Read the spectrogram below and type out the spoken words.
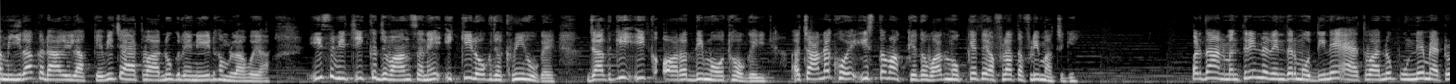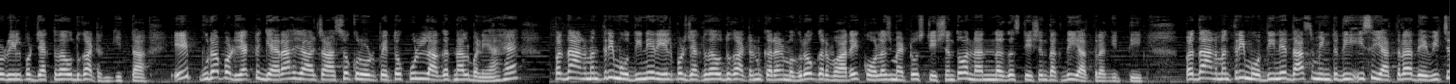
ਅਮੀਰਾ ਕਡਾਲ ਇਲਾਕੇ ਵਿੱਚ ਐਤਵਾਰ ਨੂੰ ਗ੍ਰੇਨੇਡ ਹਮਲਾ ਹੋਇਆ। ਇਸ ਵਿੱਚ ਇੱਕ ਜਵਾਨ ਸਣੇ 21 ਲੋਕ ਜ਼ਖਮੀ ਹੋ ਗਏ, ਜਦਕਿ ਇੱਕ ਔਰਤ ਦੀ ਮੌਤ ਹੋ ਗਈ। ਅਚਾਨਕ ਹੋਏ ਇਸ ਧਮਾਕੇ ਤੋਂ ਬਾਅਦ ਮੌਕੇ ਤੇ ਅਫੜਾ ਤਫੜੀ ਮਚ ਗਈ। ਪ੍ਰਧਾਨ ਮੰਤਰੀ ਨਰਿੰਦਰ ਮੋਦੀ ਨੇ ਐਤਵਾਰ ਨੂੰ ਪੁਣੇ ਮੈਟਰੋ ਰੇਲ ਪ੍ਰੋਜੈਕਟ ਦਾ ਉਦਘਾਟਨ ਕੀਤਾ। ਇਹ ਪੂਰਾ ਪ੍ਰੋਜੈਕਟ 11400 ਕਰੋੜ ਰੁਪਏ ਤੋਂ ਕੁੱਲ ਲਾਗਤ ਨਾਲ ਬਣਿਆ ਹੈ। ਪ੍ਰਧਾਨ ਮੰਤਰੀ ਮੋਦੀ ਨੇ ਰੇਲ ਪ੍ਰੋਜੈਕਟ ਦਾ ਉਦਘਾਟਨ ਕਰਨ ਮਗਰੋਂ ਗਰਵਾਰੇ ਕਾਲਜ ਮੈਟਰੋ ਸਟੇਸ਼ਨ ਤੋਂ ਆਨੰਦ ਨਗਰ ਸਟੇਸ਼ਨ ਤੱਕ ਦੀ ਯਾਤਰਾ ਕੀਤੀ। ਪ੍ਰਧਾਨ ਮੰਤਰੀ ਮੋਦੀ ਨੇ 10 ਮਿੰਟ ਦੀ ਇਸ ਯਾਤਰਾ ਦੇ ਵਿੱਚ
